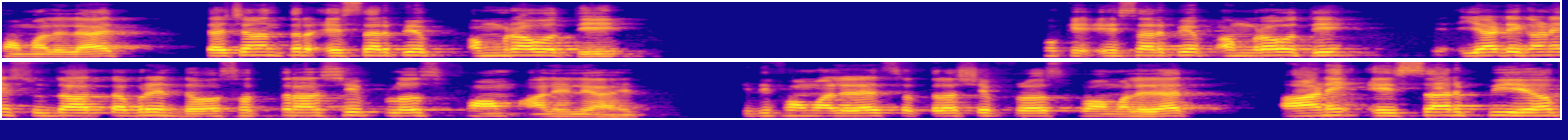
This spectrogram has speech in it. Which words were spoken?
फॉर्म आलेले आहेत. त्याच्यानंतर S R P F Amravati okay S R P F Amravati या ठिकाणी सुद्धा आतापर्यंत सतराशे प्लस फॉर्म आलेले आहेत. किती फॉर्म आलेले आहेत? सतराशे प्लस फॉर्म आलेले आहेत. आणि S R P F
